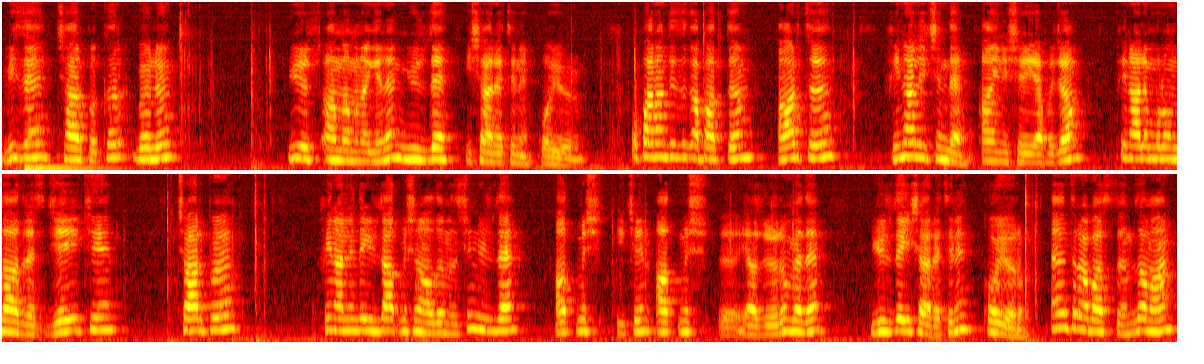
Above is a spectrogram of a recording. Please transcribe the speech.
Vize çarpı 40 bölü 100 anlamına gelen yüzde işaretini koyuyorum. O parantezi kapattım. Artı final içinde aynı şeyi yapacağım. Finalin bulunduğu adres C2 çarpı finalinde %60'ını aldığımız için %60 için 60 e, yazıyorum ve de yüzde işaretini koyuyorum. Enter'a bastığım zaman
